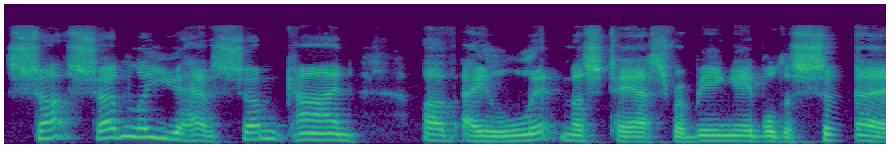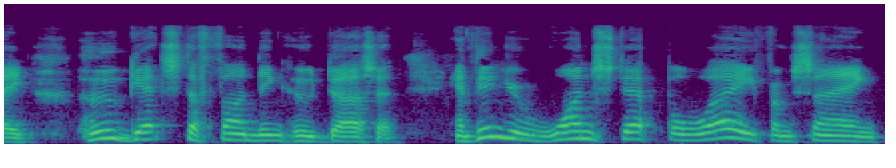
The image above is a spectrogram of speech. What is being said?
So, suddenly you have some kind of a litmus test for being able to say who gets the funding, who doesn't. And then you're one step away from saying,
